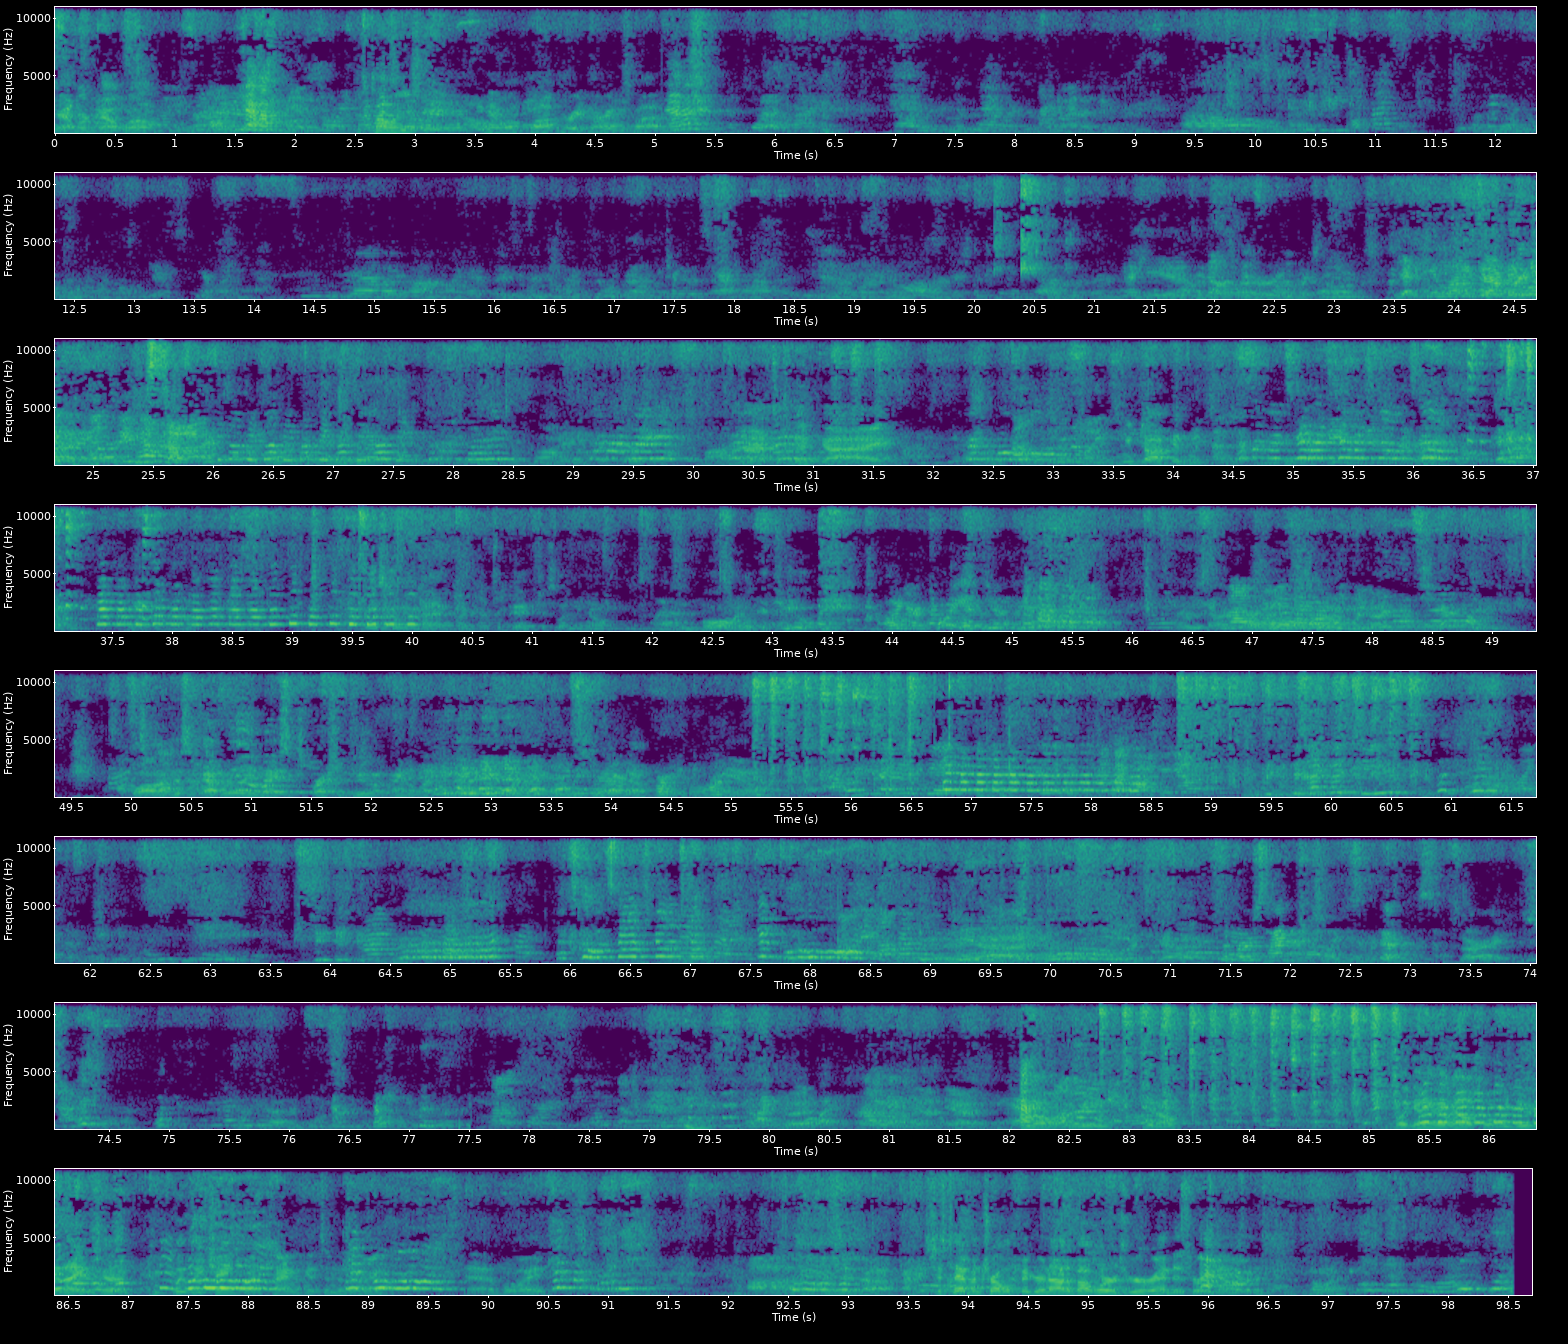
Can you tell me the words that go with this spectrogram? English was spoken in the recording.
That worked out well. Yeah. Just telling you. Yeah, well, plopped right in the right spot. Yeah, he is. I heard, I heard he likes dogs. Yeah, he loves everybody. He's so That's a good guy. Keep talking. He's coming back, but that's okay. Just let me know. Oh, look at you. Oh, you're a toy. Well, I just got really nice expression too. I'm kind of liking that idea for him, at least right now. Yeah. It's the first time actually. Yeah, it's all right. Good. Yeah, yeah. No, I mean, you know, it's like anything else. What we do tonight is going to completely change by the time it gets into the ring. Attaboy. This is, uh, he's just having trouble figuring out about where his rear end is right now, but it's going.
